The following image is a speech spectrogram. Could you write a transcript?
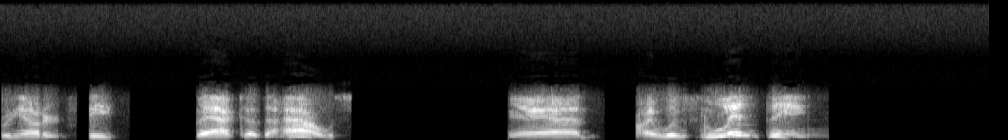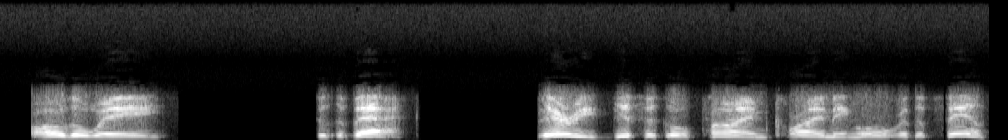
300 feet back of the house, and I was limping all the way to the back. Very difficult time climbing over the fence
